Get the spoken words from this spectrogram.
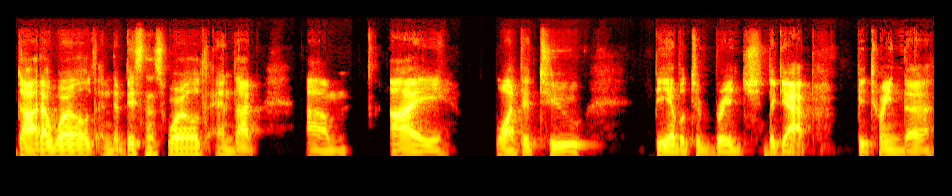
data world and the business world and that um, i wanted to be able to bridge the gap between the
